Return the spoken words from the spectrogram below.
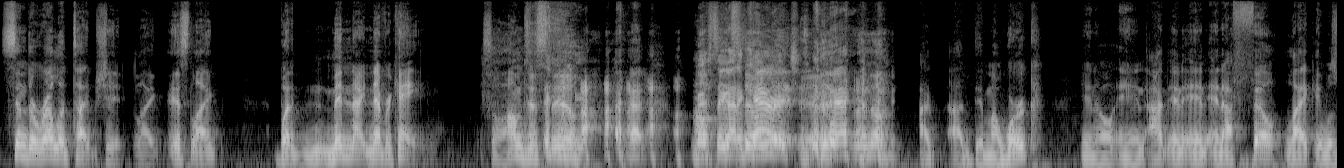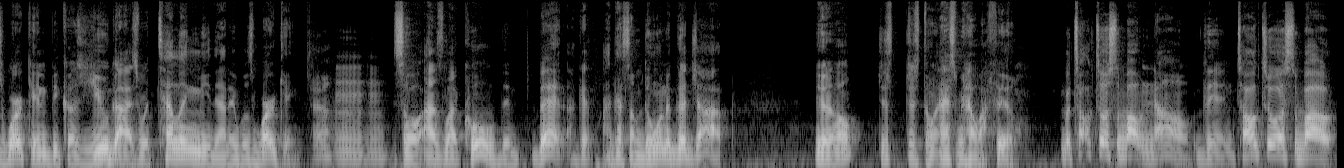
Cinderella type shit. Like, it's like, but midnight never came. So I'm just still. Man, still got a carriage. lit, you know, I, I did my work, you know, and I and, and and I felt like it was working because you guys were telling me that it was working. Yeah. Mm-hmm. So I was like, cool, then bet. I guess I guess I'm doing a good job. You know, just just don't ask me how I feel. But talk to us about now. Then talk to us about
